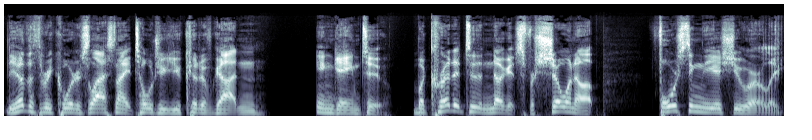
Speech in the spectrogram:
the other three quarters last night told you you could have gotten in game two. But credit to the Nuggets for showing up, forcing the issue early,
